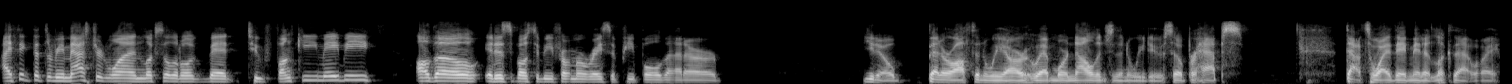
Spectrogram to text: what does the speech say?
I think that the remastered one looks a little bit too funky, maybe. Although it is supposed to be from a race of people that are, you know, better off than we are, who have more knowledge than we do. So perhaps that's why they made it look that way.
